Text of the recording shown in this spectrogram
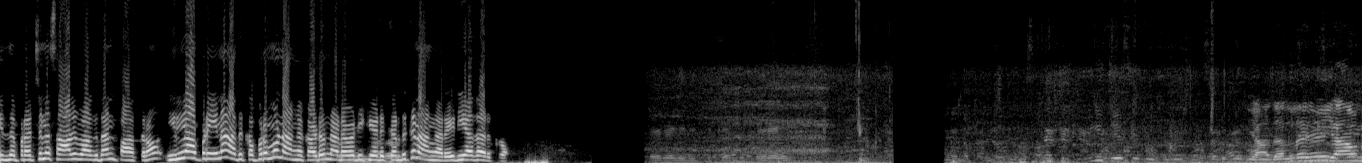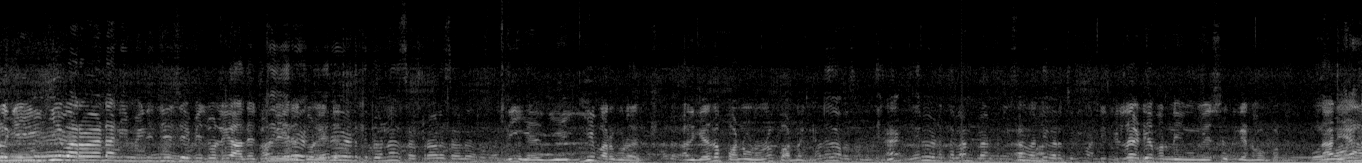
இந்த பிரச்சனை சால்வ் ஆகுதான்னு பாக்குறோம் இல்ல அப்படின்னா அதுக்கப்புறமும் நாங்க கடும் நடவடிக்கை எடுக்கிறதுக்கு நாங்க ரெடியா தான் இருக்கிறோம். அதெல்லாம் நீ அவங்களுக்கு இங்கே வர வேண்டாம். நீ மினி ஜேசிபி சொல்லி அதை சொல்லி சொல்லி. எடுத்துட்டோம்னா நீ இங்கே வரக்கூடாது. அதுக்கு எதோ பண்ணணும்னு பண்ணுங்க. எரு எடுத்துலாம் பிளான் பண்ணி வண்டி வர சொல்லி வண்டி இல்லாட்டி அப்புறம் நீ உங்க இஷ்டத்துக்கு என்னமோ பண்ணுங்க நான் ஏன்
